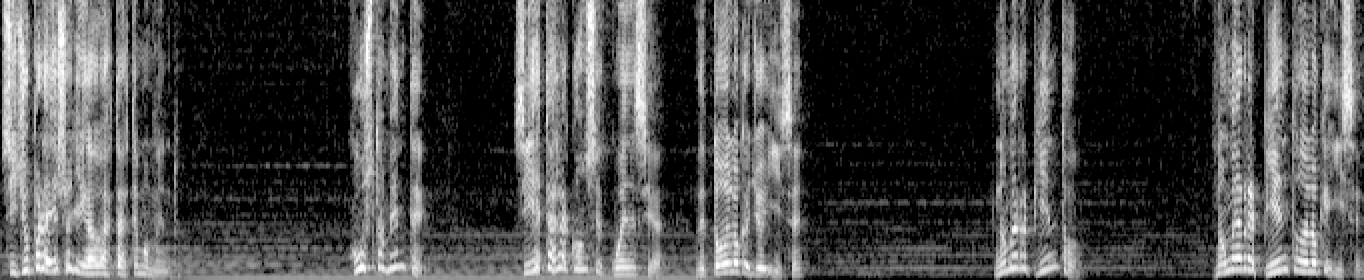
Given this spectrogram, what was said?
Si yo para eso he llegado hasta este momento, justamente, si esta es la consecuencia de todo lo que yo hice, no me arrepiento. No me arrepiento de lo que hice.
